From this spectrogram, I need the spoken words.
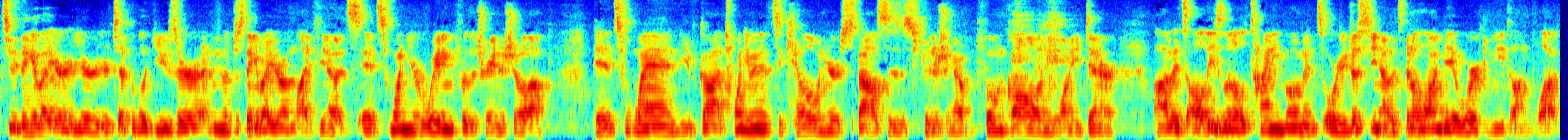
So you think about your, your, your typical user, and you know, just think about your own life. You know, it's it's when you're waiting for the train to show up. It's when you've got 20 minutes to kill when your spouse is finishing up a phone call and you want to eat dinner. Um, it's all these little tiny moments, or you're just, you know, it's been a long day of work and you need to unplug.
